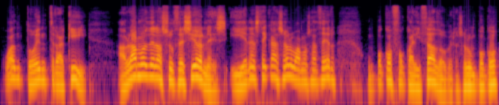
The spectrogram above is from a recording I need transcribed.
¿cuánto entra aquí? Hablamos de las sucesiones y en este caso lo vamos a hacer un poco focalizado, pero solo un poco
